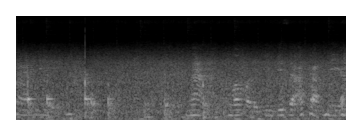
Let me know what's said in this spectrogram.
ภัยน่ะว่าก็ได้กินพิซซ่าครั้งเดียว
